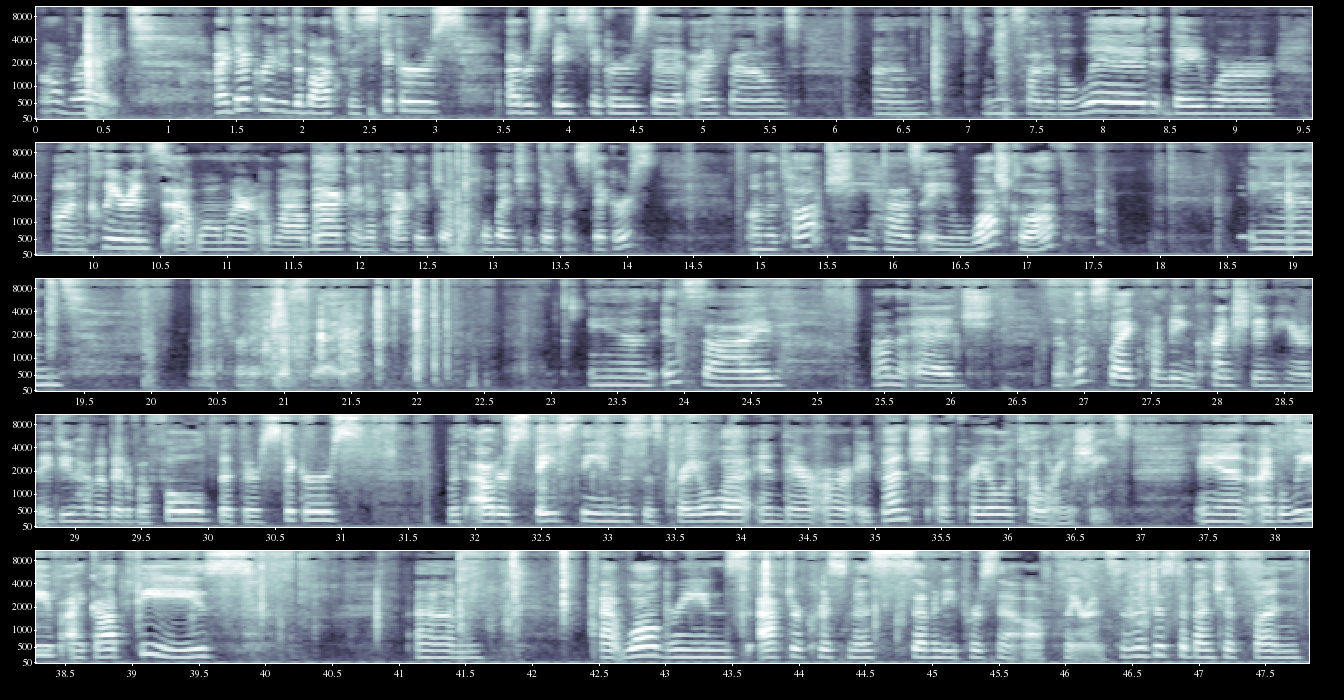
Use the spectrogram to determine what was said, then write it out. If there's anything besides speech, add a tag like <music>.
All right. I decorated the box with stickers, outer space stickers that I found um, the inside of the lid. They were on clearance at Walmart a while back in a package of a whole bunch of different stickers. On the top, she has a washcloth and I'm gonna turn it this way. And inside on the edge, it looks like from being crunched in here, they do have a bit of a fold, but they're stickers with outer space theme. This is Crayola, and there are a bunch of Crayola coloring sheets. And I believe I got these um, at Walgreens after Christmas, 70% off clearance. And they're just a bunch of fun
